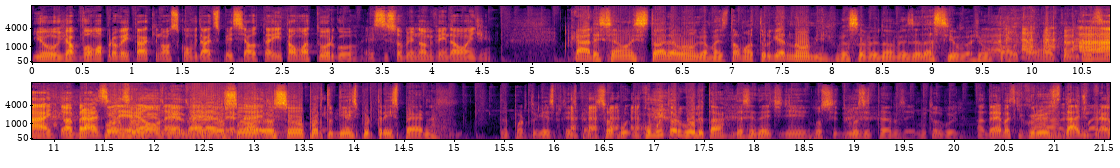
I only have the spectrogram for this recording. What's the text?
E o, já vamos aproveitar que nosso convidado especial tá aí, Taumaturgo. Esse sobrenome vem da onde? Cara, isso é uma história longa, mas o Taumaturgo é nome. Meu sobrenome mesmo é da Silva. João Paulo Taumaturgo da Silva. Ah, então é brasileirão, português né? mesmo. Cara, eu É sou, eu sou português por três pernas. Sou Português por três pernas. Sou com muito orgulho, tá? Descendente de lusi- lusitanos aí. Muito orgulho. André, mas que curiosidade Ah, tu traz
